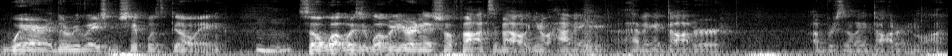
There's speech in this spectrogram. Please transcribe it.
where the relationship was going. Mm-hmm. So what was what were your initial thoughts about you know having having a daughter, a Brazilian daughter-in-law?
